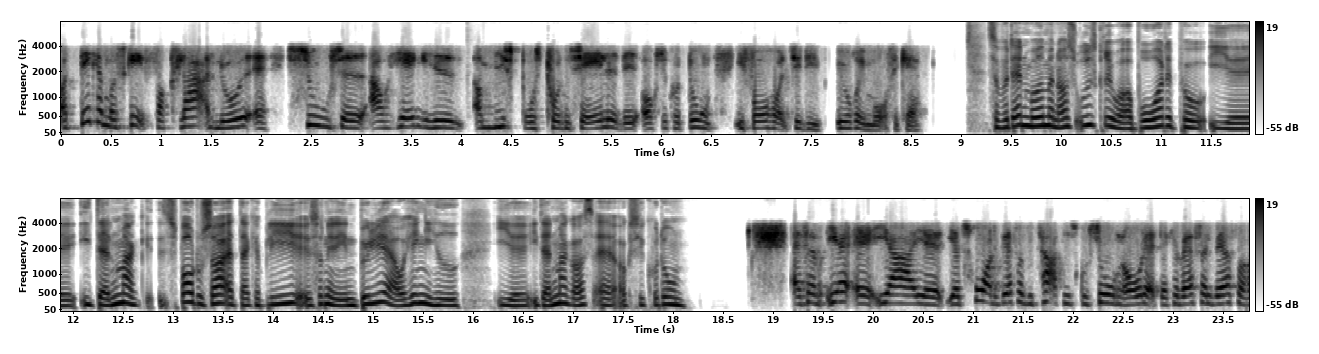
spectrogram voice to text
Og det kan måske forklare noget af suset, afhængigheden og misbrugspotentialet ved oxycodon i forhold til de øvrige morfika. Så på den måde, man også udskriver og bruger det på i, øh, i Danmark, spår du så, at der kan blive sådan en, en bølgeafhængighed i, øh, i Danmark også af oxycodon? Altså, ja, øh, jeg, jeg, jeg tror, det er derfor, vi tager diskussionen over det, at der kan i hvert fald være for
